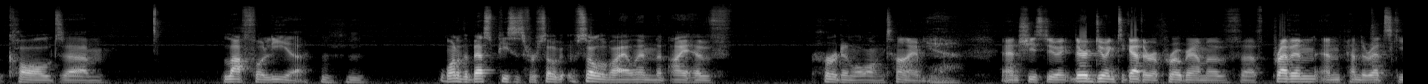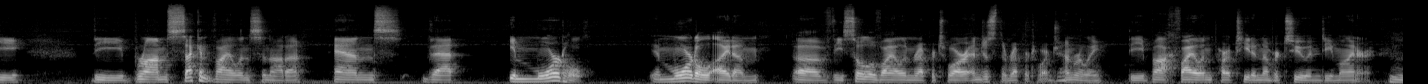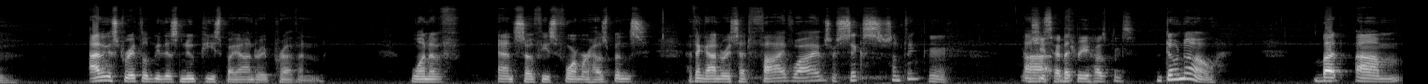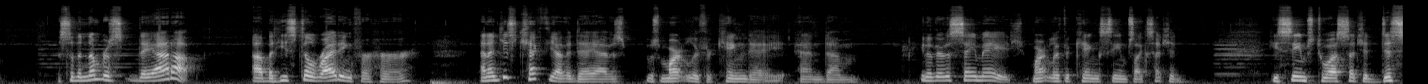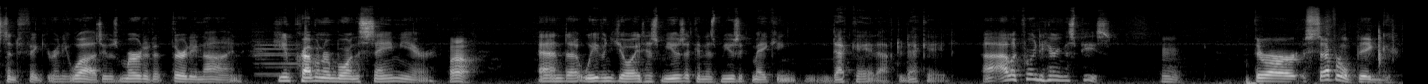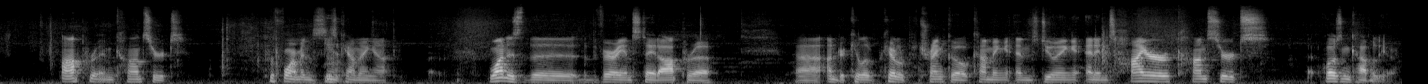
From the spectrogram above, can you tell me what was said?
called um, La Folia. One of the best pieces for so- solo violin that I have heard in a long time Yeah. and she's doing they're doing together a program of uh, Previn and Penderecki, the Brahms second violin sonata, and that immortal, immortal item of the solo violin repertoire and just the repertoire generally, the Bach violin partita number two in D minor. I think it's great there'll be this new piece by Andre Previn, one of Anne-Sophie's former husbands. I think Andre's had five wives or six, something. And she's had three husbands. Don't know. But um, so the numbers they add up. Uh, but he's still writing for her. And I just checked the other day. I was it was Martin Luther King Day, and um, you know they're the same age. Martin Luther King seems like such a he seems to us such a distant figure, and he was. He was murdered at 39. He and Previn were born the same year, Wow. And uh, we've enjoyed his music and his music making decade after decade. Uh, I look forward to hearing this piece. There are several big opera and concert performances Yeah. coming up. One is the, the Bavarian State Opera uh, under Kirill Kirill Petrenko coming and doing an entire concert uh, Rosenkavalier,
